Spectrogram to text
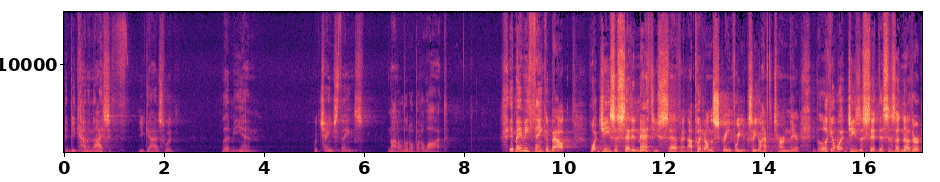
it'd be kind of nice if you guys would let me in, would change things, not a little, but a lot. It made me think about what Jesus said in Matthew 7. I put it on the screen for you so you don't have to turn there. Look at what Jesus said. This is another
